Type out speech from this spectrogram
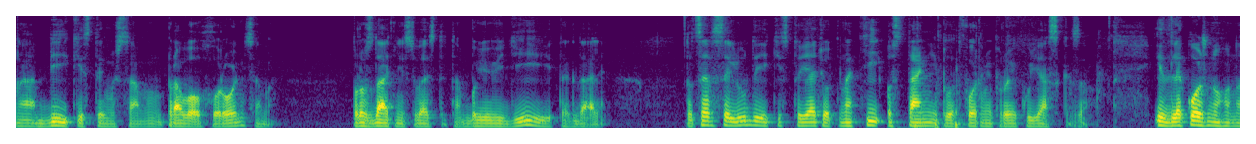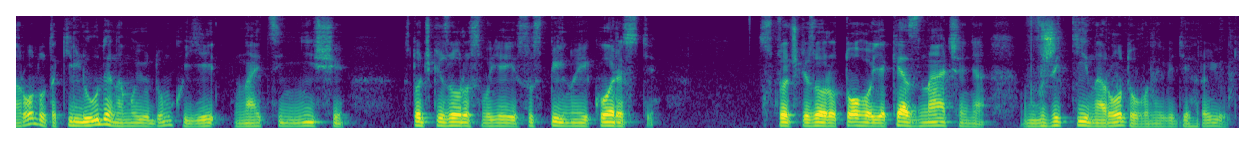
на бійки з тими ж самими правоохоронцями, про здатність вести там бойові дії і так далі, то це все люди, які стоять от на тій останній платформі, про яку я сказав. І для кожного народу такі люди, на мою думку, є найцінніші з точки зору своєї суспільної користі, з точки зору того, яке значення в житті народу вони відіграють.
